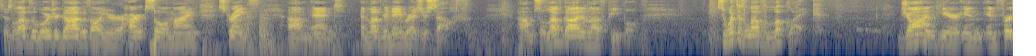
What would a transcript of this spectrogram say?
He says, Love the Lord your God with all your heart, soul, mind, strength, um, and, and love your neighbor as yourself. Um, so love God and love people. So what does love look like? John here in, in 1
